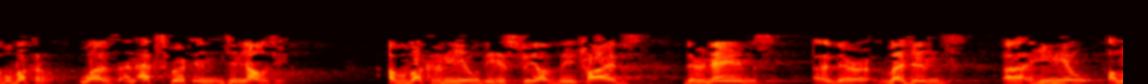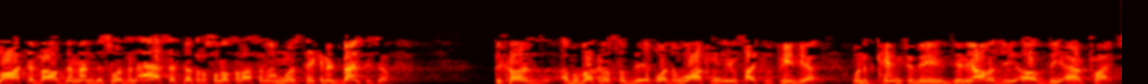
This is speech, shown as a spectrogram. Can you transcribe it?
Abu Bakr was an expert in genealogy. Abu Bakr knew the history of the tribes, their names, uh, their legends. Uh, he knew a lot about them and this was an asset that Rasulullah ﷺ was taken advantage of. Because Abu Bakr as-Siddiq was a walking encyclopedia when it came to the genealogy of the Arab tribes.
